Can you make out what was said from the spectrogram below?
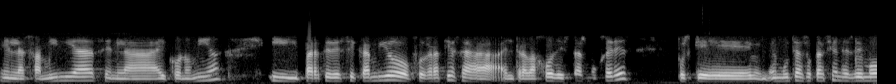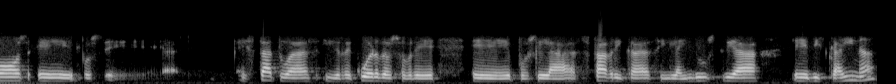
en las familias, en la economía y parte de ese cambio fue gracias al trabajo de estas mujeres, pues que en muchas ocasiones vemos pues estatuas y recuerdos sobre pues las fábricas y la industria vizcaína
